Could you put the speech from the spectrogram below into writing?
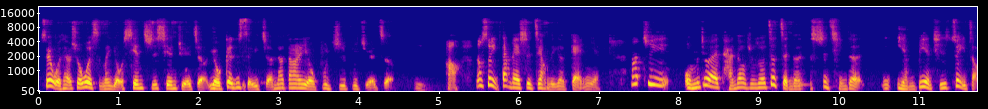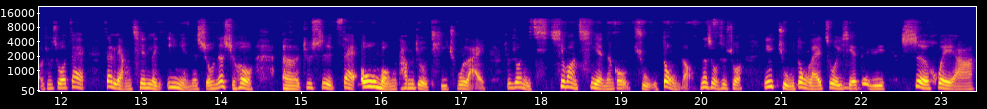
所以我才说为什么有先知先觉者，有跟随者，那当然有不知不觉者。嗯，好，那所以大概是这样的一个概念。那至于我们就来谈到，就是说这整个事情的。演变其实最早就是说在，在两千零一年的时候，那时候呃，就是在欧盟，他们就提出来，就是说你希望企业能够主动的，那时候是说你主动来做一些对于社会啊，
